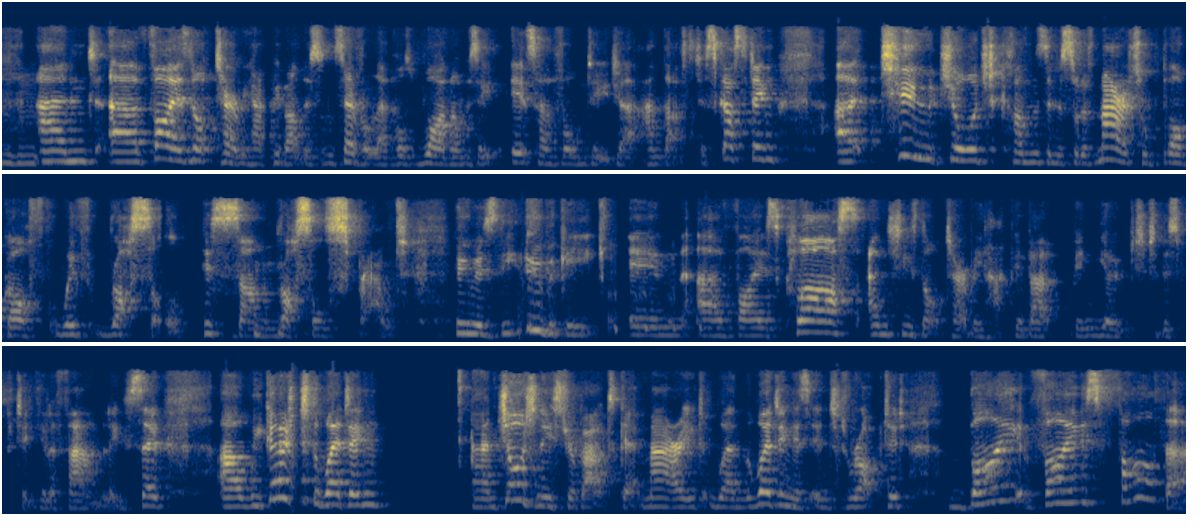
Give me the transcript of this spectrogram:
Mm-hmm. And uh, Vi is not terribly happy about this on several levels. One, obviously, it's her form teacher, and that's disgusting. Uh, two, George comes in a sort of marital bog off with Russell, his son. Russell Sprout, who is the uber geek in uh, Vi's class, and she's not terribly happy about being yoked to this particular family. So uh, we go to the wedding. And George and Easter are about to get married when the wedding is interrupted by Vi's father,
